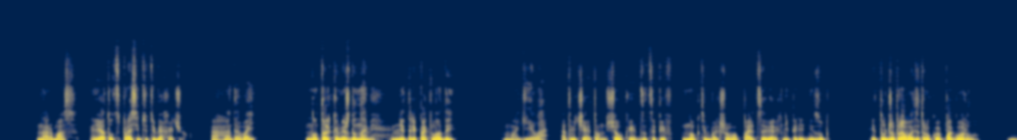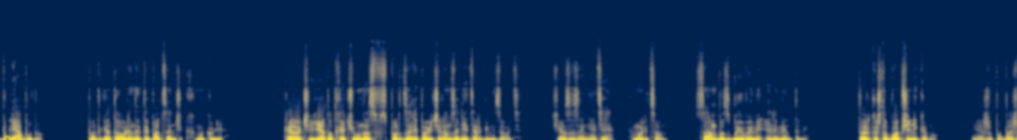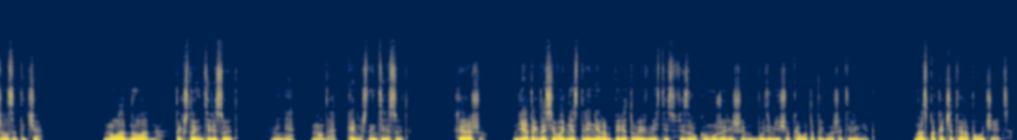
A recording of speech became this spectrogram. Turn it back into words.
«Нормас. Я тут спросить у тебя хочу». «Ага, давай». «Но только между нами. Не трепать лады?» «Могила», — отвечает он, щелкает, зацепив ногтем большого пальца верхний передний зуб и тут же проводит рукой по горлу. «Бля буду». «Подготовленный ты, пацанчик», — хмыкаю. Короче, я тут хочу у нас в спортзале по вечерам занятия организовать. Чё за занятия? Хмурится он. Самбо с боевыми элементами. Только чтобы вообще никому. Я же побожился, ты чё? Ну ладно, ладно. Так что, интересует? Меня? Ну да, конечно, интересует. Хорошо. Я тогда сегодня с тренером перетру и вместе с физруком уже решим, будем еще кого-то приглашать или нет. Нас пока четверо получается.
